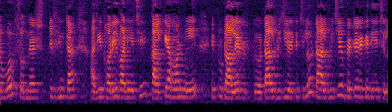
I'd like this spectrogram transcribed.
দেবো। সন্ধ্যের টিফিনটা আজকে ঘরেই বানিয়েছি। কালকে আমার মেয়ে একটু ডালের ডাল ভিজিয়ে রেখেছিল। ডাল ভিজিয়ে বেটে রেখে দিয়েছিল।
